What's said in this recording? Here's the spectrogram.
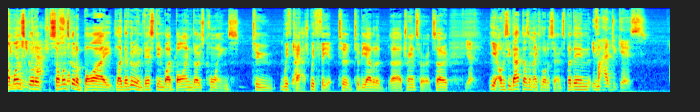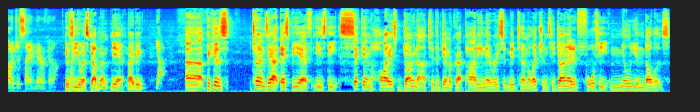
someone's got to, someone's got to buy. Like they've got to invest in by buying those coins to with Yeah. cash with fiat to to be able to uh, transfer it. So yeah. yeah, obviously that doesn't make a lot of sense. But then If the- I had to guess, I would just say America. it was the U.S. government. Yeah, maybe Yeah. uh, because turns out SBF is the second highest donor to the Democrat Party in their recent midterm elections. He donated forty million dollars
